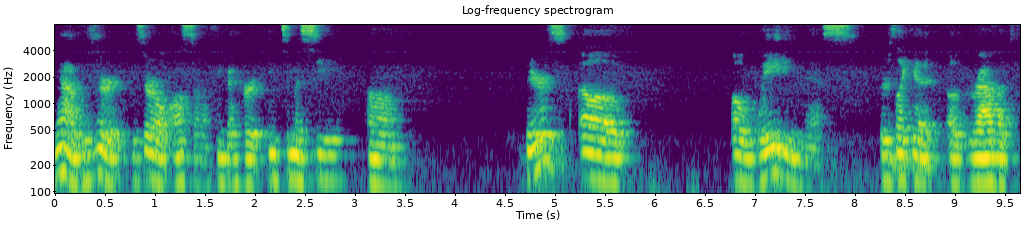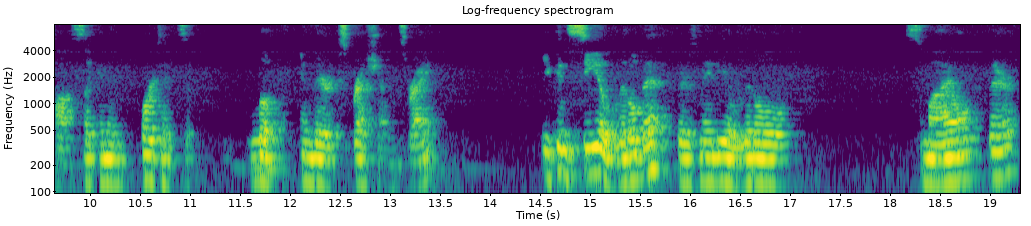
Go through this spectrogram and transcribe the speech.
yeah, these are these are all awesome. I think I heard intimacy. Um, there's a a weightiness. There's like a, a gravitas, like an importance look in their expressions, right? You can see a little bit. There's maybe a little smile there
